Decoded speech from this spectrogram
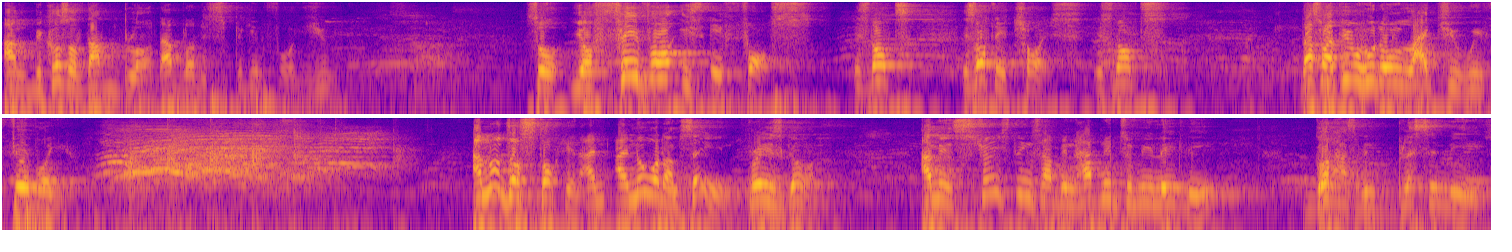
And because of that blood, that blood is speaking for you. So your favor is a force. It's not, it's not a choice. It's not. That's why people who don't like you will favor you. I'm not just talking, I, I know what I'm saying. Praise God. I mean, strange things have been happening to me lately. God has been blessing me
